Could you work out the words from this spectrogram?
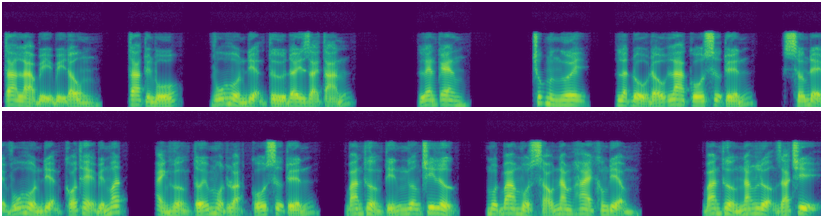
ta là bị bị đông, ta tuyên bố, vũ hồn điện từ đây giải tán. Len Ken. Chúc mừng ngươi, lật đổ đấu la cố sự tuyến, sớm để vũ hồn điện có thể biến mất, ảnh hưởng tới một loạt cố sự tuyến, ban thưởng tín ngưỡng chi lực, 1316520 điểm. Ban thưởng năng lượng giá trị,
